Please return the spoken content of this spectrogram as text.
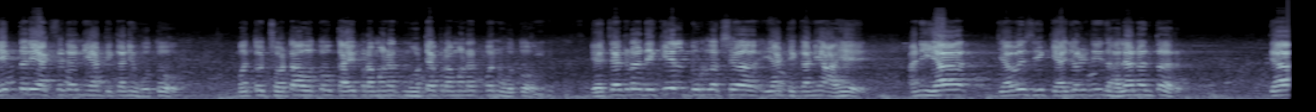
एक तरी ऍक्सिडेंट या ठिकाणी होतो. मग तो छोटा होतो काही प्रमाणात मोठ्या प्रमाणात पण होतो. याच्याकडे देखील दुर्लक्ष या ठिकाणी आहे. आणि या ज्यावेळेस ही कॅज्युअलिटी झाल्यानंतर त्या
